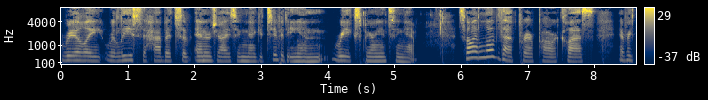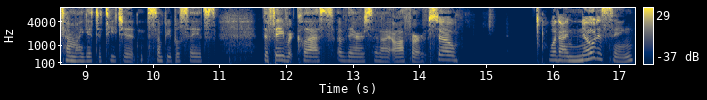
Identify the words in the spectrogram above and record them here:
really release the habits of energizing negativity and re-experiencing it. So I love that prayer power class every time I get to teach it. Some people say it's the favorite class of theirs that I offer. So what I'm noticing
